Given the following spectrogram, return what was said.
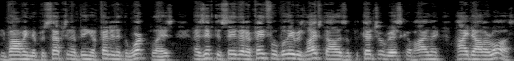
involving the perception of being offended at the workplace as if to say that a faithful believer's lifestyle is a potential risk of high, high dollar loss.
